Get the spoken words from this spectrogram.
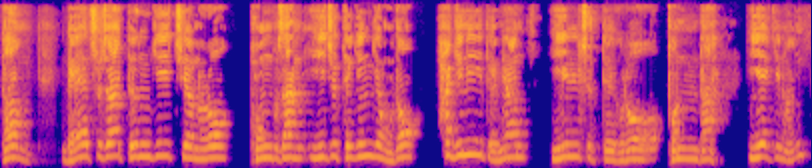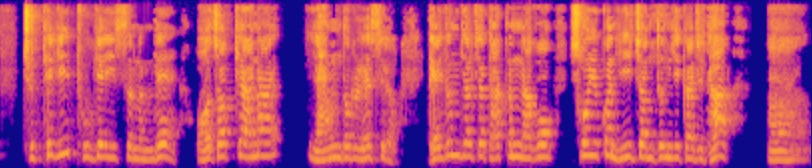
다음 매수자 등기 지연으로 공부상 2주택인 경우도 확인이 되면 1주택으로 본다. 이 얘기는 주택이 두 개 있었는데 어저께 하나 양도를 했어요. 대금 결제 다 끝나고 소유권 이전 등기까지 다 어,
